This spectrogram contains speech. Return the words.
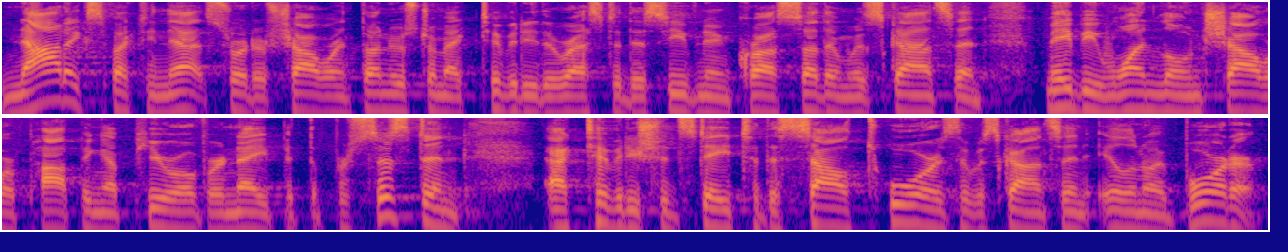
Not expecting that sort of shower and thunderstorm activity the rest of this evening across southern Wisconsin. Maybe one lone shower popping up here overnight, but the persistent activity should stay to the south towards the Wisconsin-Illinois border.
